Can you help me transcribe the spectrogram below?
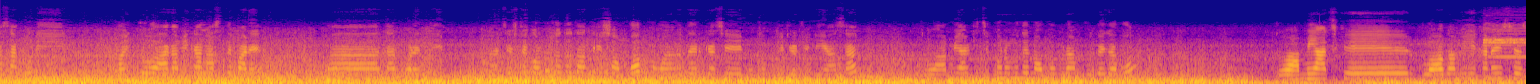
আশা করি হয়তো আগামীকাল আসতে পারে। বা তারপরের দিন চেষ্টা করব যত তাড়াতাড়ি সম্ভব তোমাদের কাছে নতুন ভিডিওটি নিয়ে আসার। তো আমি আর কিছুক্ষণের মধ্যে নবগ্রাম ঢুকে যাব। তো আমি আজকের ব্লগ আমি এখানেই শেষ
